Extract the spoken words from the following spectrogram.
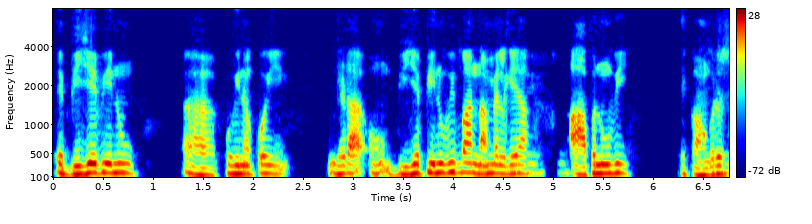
ਤੇ ਬੀਜੇਪੀ ਨੂੰ ਕੋਈ ਨਾ ਕੋਈ ਜਿਹੜਾ ਬੀਜੇਪੀ ਨੂੰ ਵੀ ਬਹਾਨਾ ਮਿਲ ਗਿਆ। ਆਪ ਨੂੰ ਵੀ ਤੇ ਕਾਂਗਰਸ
